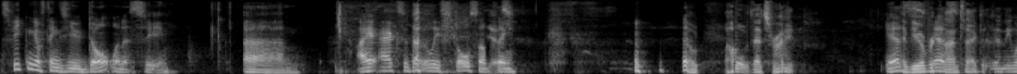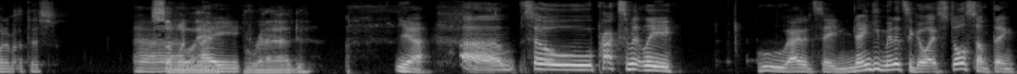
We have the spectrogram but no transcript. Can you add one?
speaking of things you don't want to see, um, I accidentally stole something. oh, oh, that's right. Yes. Have you ever yes. contacted anyone about this? Uh, Someone named I, Brad. Yeah. Um, so approximately ooh, I would say 90 minutes ago, I stole something.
